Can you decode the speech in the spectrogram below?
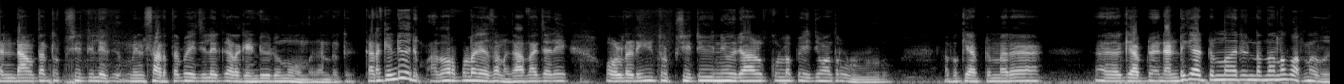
രണ്ടാമത്തെ ട്രിപ്പ് ഷീറ്റിലേക്ക് മീൻസ് അടുത്ത പേജിലേക്ക് കിടക്കേണ്ടി വരും എന്ന് തോന്നുന്നു കണ്ടിട്ട്. കിടക്കേണ്ടി വരും അത് ഉറപ്പുള്ള കേസാണ്. കാരണം വെച്ചാൽ ഓൾറെഡി ട്രിപ്പ് ഷീറ്റ് ഇനി ഒരാൾക്കുള്ള പേജ് മാത്രമേ ഉള്ളൂ. അപ്പോൾ ക്യാപ്റ്റന്മാരെ ക്യാപ്റ്റൻ രണ്ട് ക്യാപ്റ്റന്മാരുണ്ടെന്നാണ് പറഞ്ഞത്.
